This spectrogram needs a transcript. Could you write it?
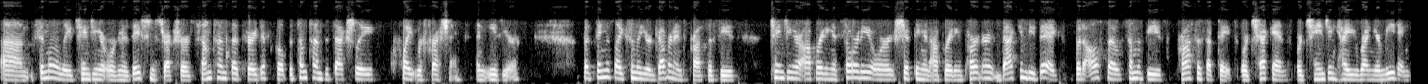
Um, similarly, changing your organization structure, sometimes that's very difficult, but sometimes it's actually quite refreshing and easier. But things like some of your governance processes, changing your operating authority or shifting an operating partner, that can be big, but also some of these process updates or check-ins or changing how you run your meetings,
